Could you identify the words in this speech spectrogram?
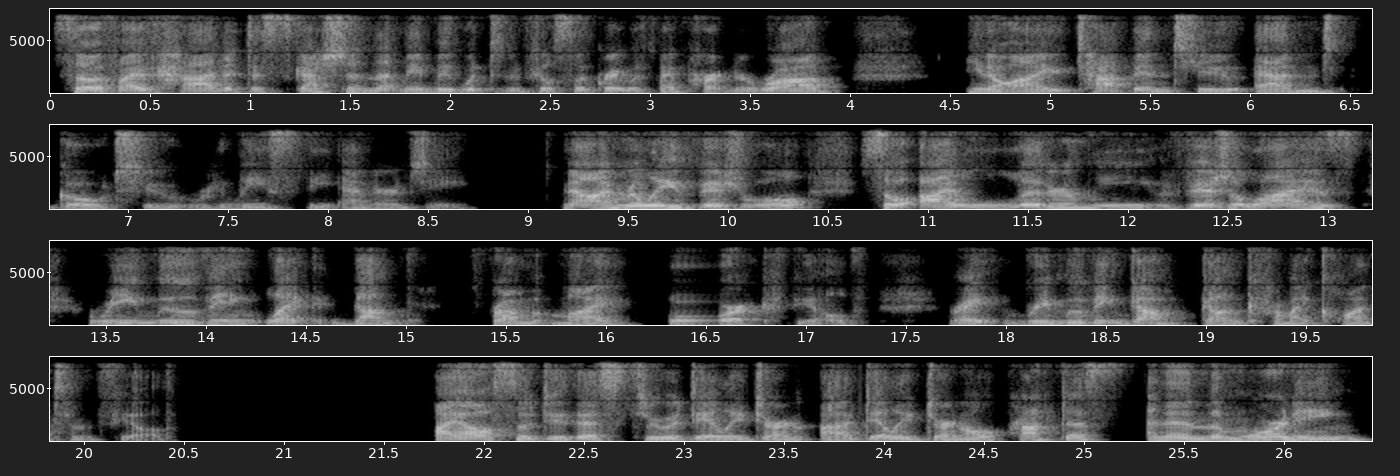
So if I've had a discussion that maybe didn't feel so great with my partner, Rob, you know, I tap into and go to release the energy. Now I'm really visual, so I literally visualize removing like gunk from my auric field right? Removing gunk, gunk from my quantum field. I also do this through a daily journal, uh, daily journal practice. And then in the morning,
